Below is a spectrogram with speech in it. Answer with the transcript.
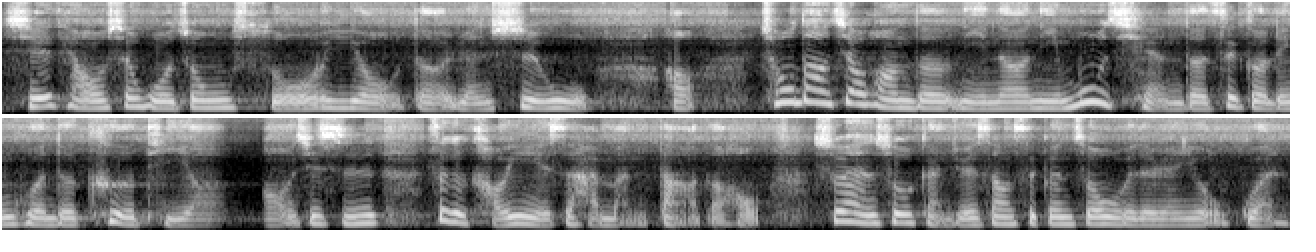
协调生活中所有的人事物。好，抽到教皇的你呢？你目前的这个灵魂的课题啊。哦，其实这个考验也是还蛮大的哈。虽然说感觉上是跟周围的人有关，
